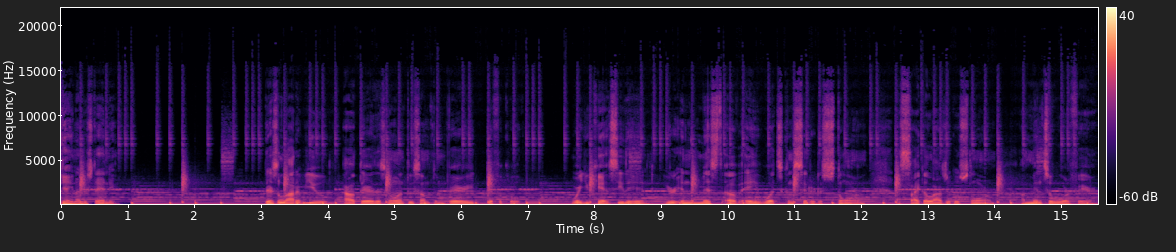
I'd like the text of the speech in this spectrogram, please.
Gain understanding. There's a lot of you out there that's going through something very difficult where you can't see the end. You're in the midst of a what's considered a storm, a psychological storm, a mental warfare.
